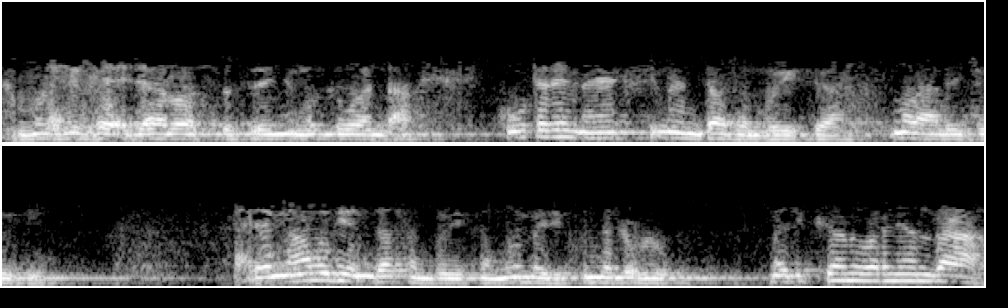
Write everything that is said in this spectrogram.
നമ്മളൊരു ബേജാറ് വസ്തുത്തിൽ നിങ്ങൾക്ക് വേണ്ട. കൂട്ടരെ മാക്സിമം എന്താ സംഭവിക്കുക? നിങ്ങൾ ആലോചിച്ച് നോക്കി. പരമാവധി എന്താ സംഭവിക്കുക? നമ്മൾ മരിക്കുന്നല്ലേ ഉള്ളൂ. മരിക്കുക എന്ന് പറഞ്ഞാൽ എന്താ?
